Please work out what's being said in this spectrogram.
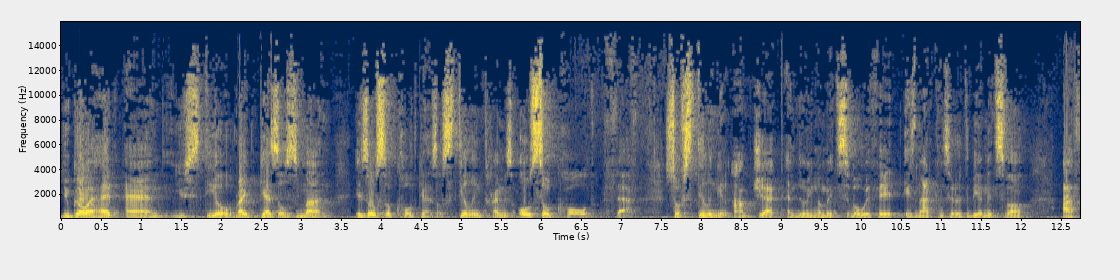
You go ahead and you steal, right? Gezel's man is also called gezel. Stealing time is also called theft. So if stealing an object and doing a mitzvah with it is not considered to be a mitzvah, af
